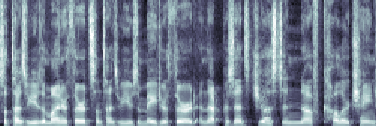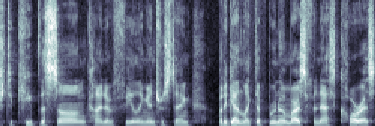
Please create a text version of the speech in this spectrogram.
Sometimes we use a minor third, sometimes we use a major third, and that presents just enough color change to keep the song kind of feeling interesting, But again, like the Bruno Mars finesse chorus,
